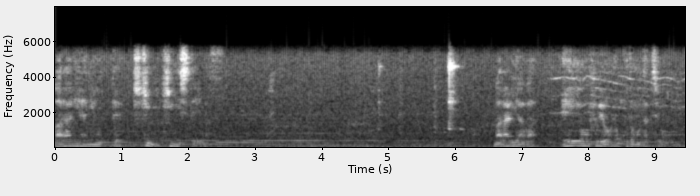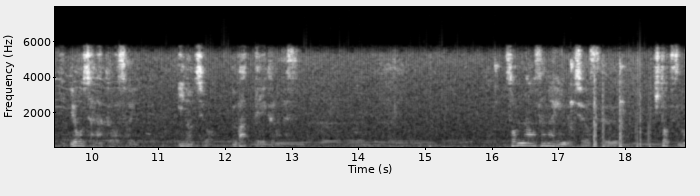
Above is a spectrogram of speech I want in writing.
マラリアによって危機に瀕していますマラリアは栄養不良の子供たちを容赦なく襲い命を奪っていくのです。そんな幼い命を救う一つの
